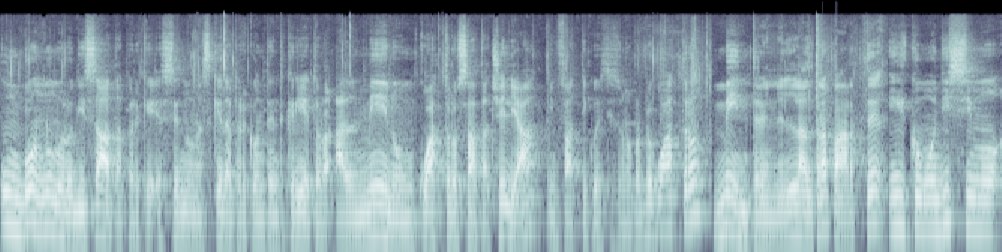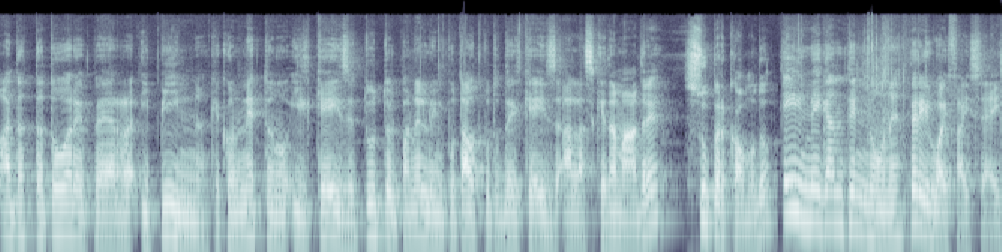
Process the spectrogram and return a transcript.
un buon numero di SATA perché essendo una scheda per content creator almeno un 4 SATA ce li ha, infatti questi sono proprio 4, mentre nell'altra parte il comodissimo adattatore per i pin che connettono il case e tutto il pannello input-output del case alla scheda madre, super comodo, e il mega antennone per il Wi-Fi 6.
